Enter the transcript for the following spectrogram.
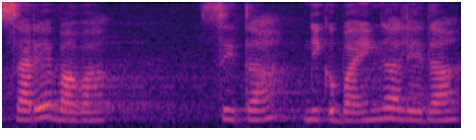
సరే బావా. సీత నీకు భయంగా లేదా?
